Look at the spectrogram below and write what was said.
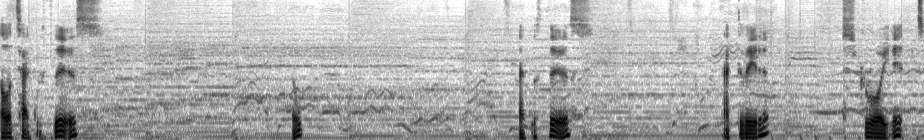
I'll attack with this. Attack with this. Activate it. Destroy it.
